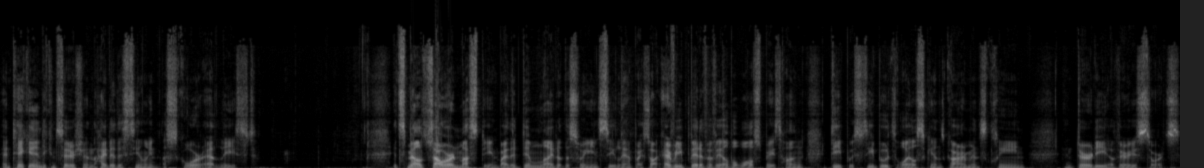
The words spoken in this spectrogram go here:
and taken into consideration the height of the ceiling, a score at least. It smelled sour and musty, and by the dim light of the swinging sea lamp I saw every bit of available wall space hung deep with sea boots, oilskins, garments, clean and dirty of various sorts.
